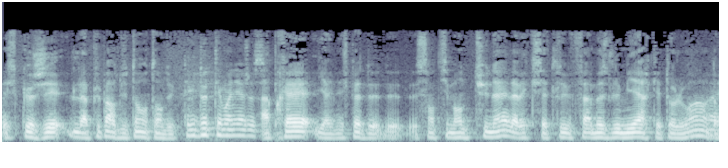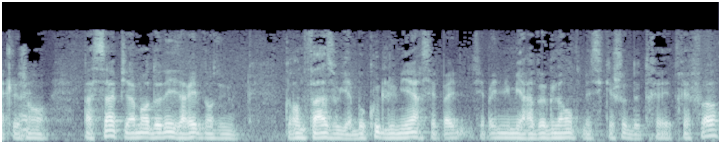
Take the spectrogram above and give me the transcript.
Et ce que j'ai la plupart du temps entendu. T'as eu d'autres témoignages aussi. Après, il y a une espèce de, de- de sentiment de tunnel avec cette fameuse lumière qui est au loin. Ouais, donc les ouais. gens passent ça, puis à un moment donné, ils arrivent dans une grande phase où il y a beaucoup de lumière. C'est pas c'est pas une lumière aveuglante, mais c'est quelque chose de très très fort.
